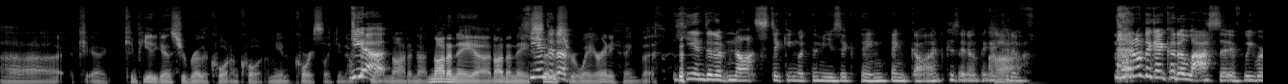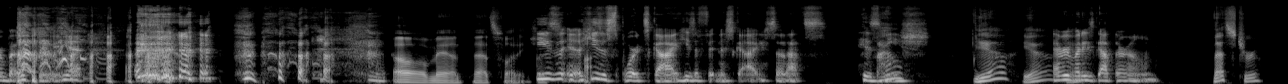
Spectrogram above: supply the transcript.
uh, c- uh compete against your brother, quote unquote. I mean, of course, like you know, Yeah. not, not in a not in a uh, not in a He sinister up- way or anything, but he ended up not sticking with the music thing. Thank God, because I don't think I could Ah. have. I don't think I could have lasted if we were both doing it. oh man, that's funny. But- he's a, he's a sports guy. He's a fitness guy, so that's his niche. yeah, yeah. yeah. Everybody's got their own. That's true.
